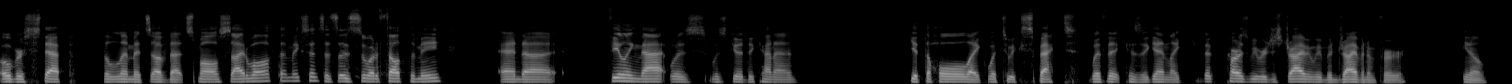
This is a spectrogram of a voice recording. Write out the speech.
overstep the limits of that small sidewall. If that makes sense, that's, that's what it felt to me, and uh, feeling that was was good to kind of get the whole like what to expect with it. Because again, like the cars we were just driving, we've been driving them for, you know,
